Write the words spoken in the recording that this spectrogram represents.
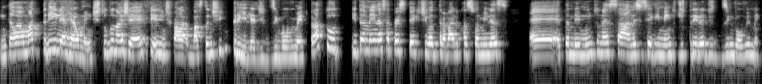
Então é uma trilha realmente. Tudo na GF a gente fala bastante em trilha de desenvolvimento para tudo. E também nessa perspectiva do trabalho com as famílias é, é também muito nessa, nesse segmento de trilha de desenvolvimento.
